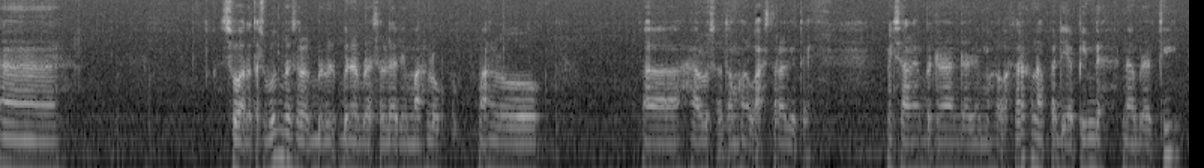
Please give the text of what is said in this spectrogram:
eh, suara tersebut berasal ber- benar berasal dari makhluk makhluk eh, halus atau makhluk astral gitu ya. Misalnya beneran dari makhluk astral kenapa dia pindah? Nah berarti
